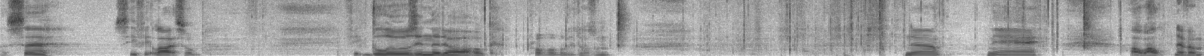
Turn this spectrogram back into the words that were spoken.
Let's uh, see if it lights up. If it glows in the dark. Probably doesn't. No. Nah. Oh well, never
